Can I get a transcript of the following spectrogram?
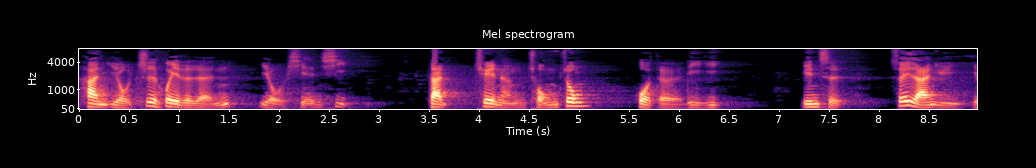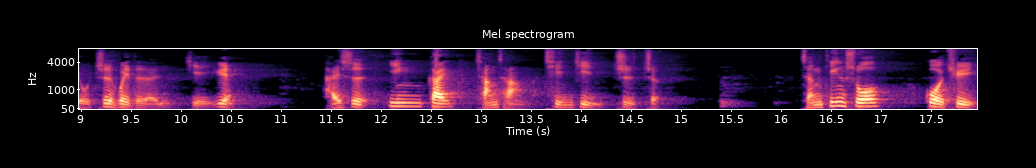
和有智慧的人有嫌隙，但却能从中获得利益。因此，虽然与有智慧的人结怨，还是应该常常亲近智者。曾听说过去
